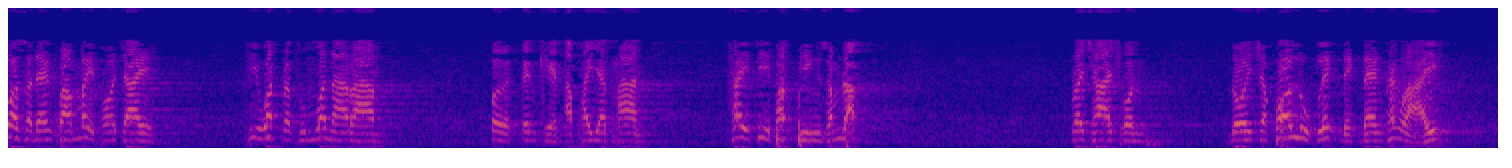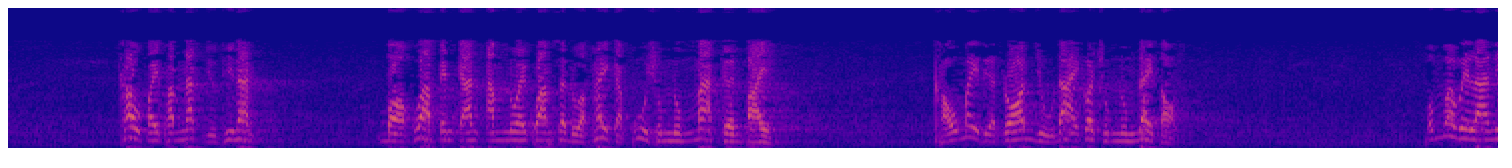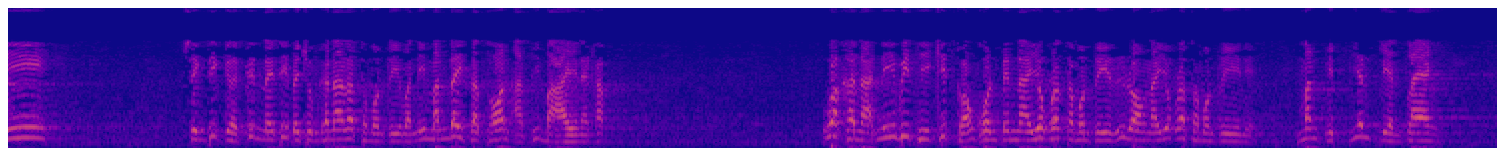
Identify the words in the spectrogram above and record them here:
ก็แสดงความไม่พอใจที่วัดประทุมวนาราม เปิดเป็นเขตอภัยทาน ให้ที่พักพิงสำหรับ ประชาชน โดยเฉพาะลูกเล็กเด็กแดงทั้งหลาย เข้าไปพำนักอยู่ที่นั่น บอกว่าเป็นการอำนวยความสะดวกให้กับผู้ชุมนุมมากเกินไป เขาไม่เดือดร้อนอยู่ได้ก็ชุมนุมได้ต่อ ผมว่าเวลานี้สิ่งที่เกิดขึ้นในที่ประชุมคณะรัฐมนตรีวันนี้มันได้สะท้อนอธิบายนะครับ ว่าขณะนี้วิธีคิดของคนเป็นนายกรัฐมนตรี หรือรองนายกรัฐมนตรีเนี่ย มันผิดเพี้ยนเปลี่ยนแปลง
